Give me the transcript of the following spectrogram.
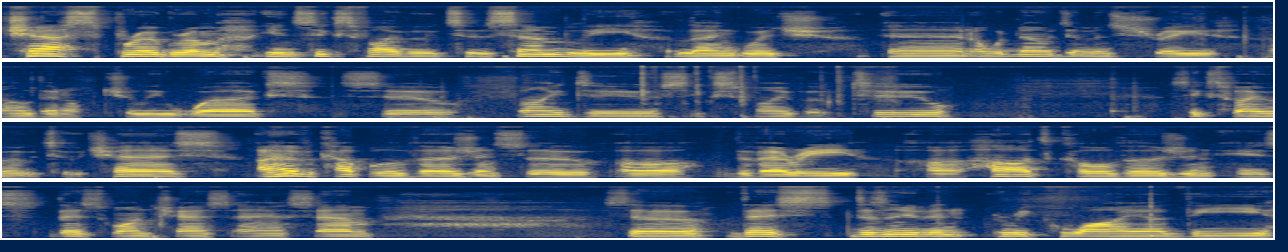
chess program in 6502 assembly language and I would now demonstrate how that actually works. So if I do 6502, 6502 chess, I have a couple of versions. So uh, the very uh, hardcore version is this one, chess ASM. So this doesn't even require the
